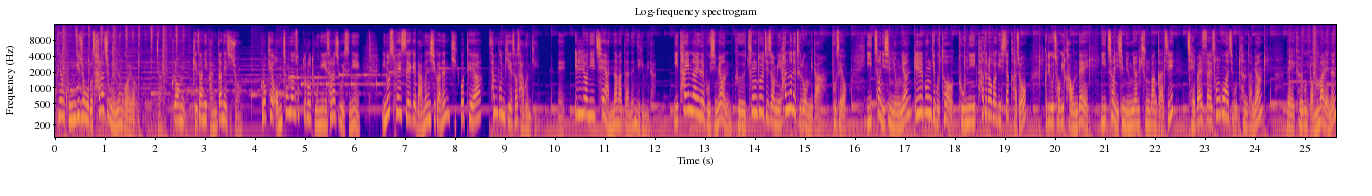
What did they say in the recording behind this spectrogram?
그냥 공기 중으로 사라지고 있는 거예요. 자, 그럼 계산이 간단해지죠. 그렇게 엄청난 속도로 돈이 사라지고 있으니 이노스페이스에게 남은 시간은 기껏해야 3분기에서 4분기. 네, 1년이 채 안 남았다는 얘기입니다. 이 타임라인을 보시면 그 충돌 지점이 한눈에 들어옵니다. 보세요. 2026년 1분기부터 돈이 타들어가기 시작하죠. 그리고 저기 가운데 2026년 중반까지 재발사에 성공하지 못한다면 네, 결국 연말에는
